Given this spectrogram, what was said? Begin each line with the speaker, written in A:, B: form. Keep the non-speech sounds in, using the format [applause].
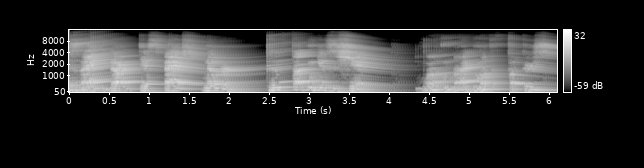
A: This is that dark dispatch number. Who fucking gives a shit? Welcome back, motherfuckers.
